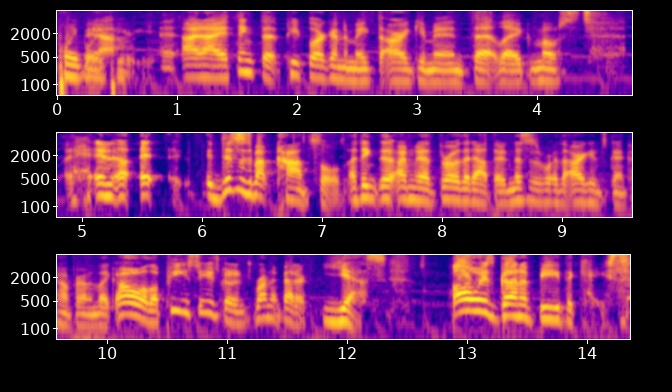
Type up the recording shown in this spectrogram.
Point blank. Yeah. Period. And I think that people are going to make the argument that like most, and uh, it, it, this is about consoles. I think that I'm going to throw that out there, and this is where the argument's going to come from. Like, oh, well, the PC is going to run it better. Yes. Always gonna be the case.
